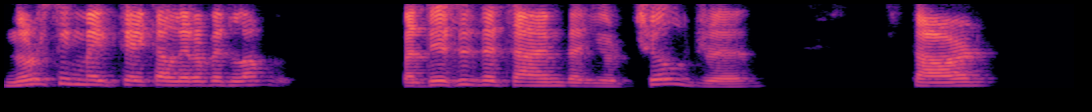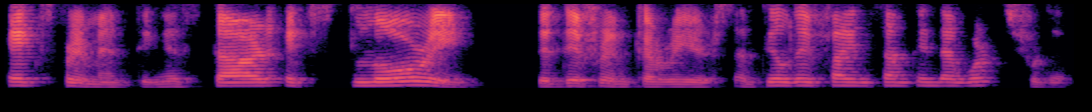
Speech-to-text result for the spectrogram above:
Nursing may take a little bit longer, but this is the time that your children start experimenting and start exploring the different careers until they find something that works for them.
